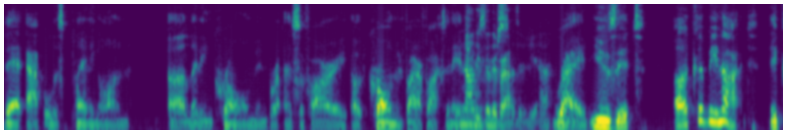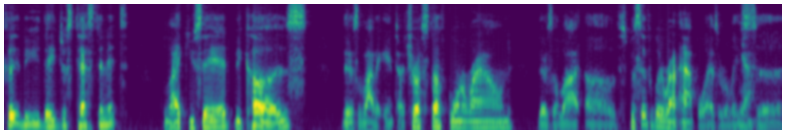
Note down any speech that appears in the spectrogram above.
that Apple is planning on uh, letting Chrome and uh, Safari, uh, Chrome and Firefox and Edge, and all these other browsers, yeah, right, use it. Uh, could be not. It could be they just testing it, like you said, because there's a lot of antitrust stuff going around. There's a lot of specifically around Apple as it relates yeah. to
